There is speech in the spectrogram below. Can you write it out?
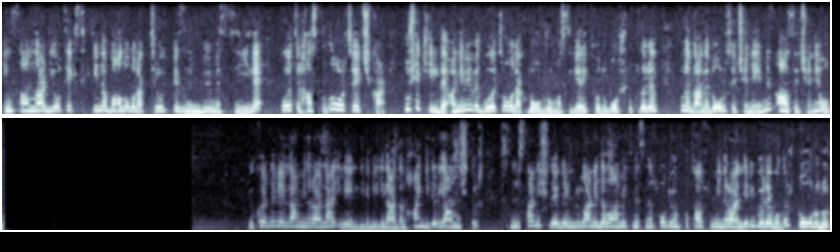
İnsanlar diyot eksikliğine bağlı olarak tiroid bezinin büyümesiyle goiter hastalığı ortaya çıkar. Bu şekilde anemi ve goiter olarak doldurulması gerekiyordu boşlukların. Bu nedenle doğru seçeneğimiz A seçeneği olur. Yukarıda verilen mineraller ile ilgili bilgilerden hangileri yanlıştır? Sinirsel işlevlerin düzenli devam etmesine sodyum potasyum mineralleri görev alır. Doğrudur.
